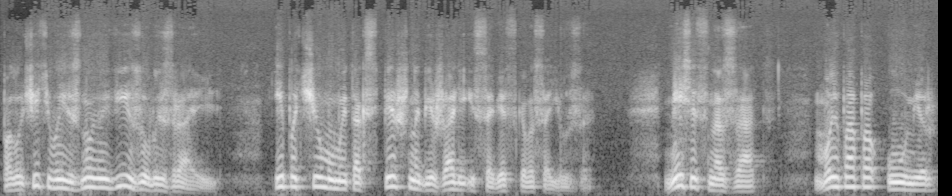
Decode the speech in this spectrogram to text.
получить выездную визу в Израиль, и почему мы так спешно бежали из Советского Союза. Месяц назад мой папа умер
